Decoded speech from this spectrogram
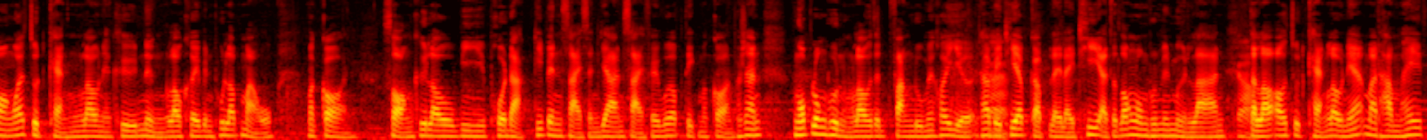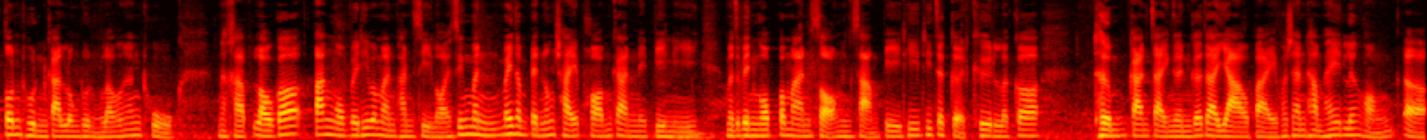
มองว่าจุดแข็งของเราเนี่ยคือ 1 เราเคยเป็นผู้รับเหมามาก่อน 2 คือเรามีโปรดักที่เป็นสายสัญญาณสายไฟเบอร์ออปติกมาก่อน เพราะฉะนั้นงบลงทุนของเราจะฟังดูไม่ค่อยเยอะ ถ้าไปครับเทียบกับหลาย ๆ ที่อาจจะต้องลงทุนเป็นหมื่นล้านครับแต่เราเอาจุดแข็งเหล่านี้มาทำให้ต้นทุนการลงทุนของเราค่อนข้างถูก นะครับเราก็ตั้งงบไว้ที่ประมาณ 1,400 ซึ่งมันไม่จำเป็นต้องใช้พร้อมกันในปีนี้ มันจะเป็นงบประมาณ 2-3 ปีที่ที่จะเกิดขึ้น แล้วก็เทอมการจ่ายเงินก็จะยาวไป เพราะฉะนั้นทำให้เรื่องของเอ่อ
